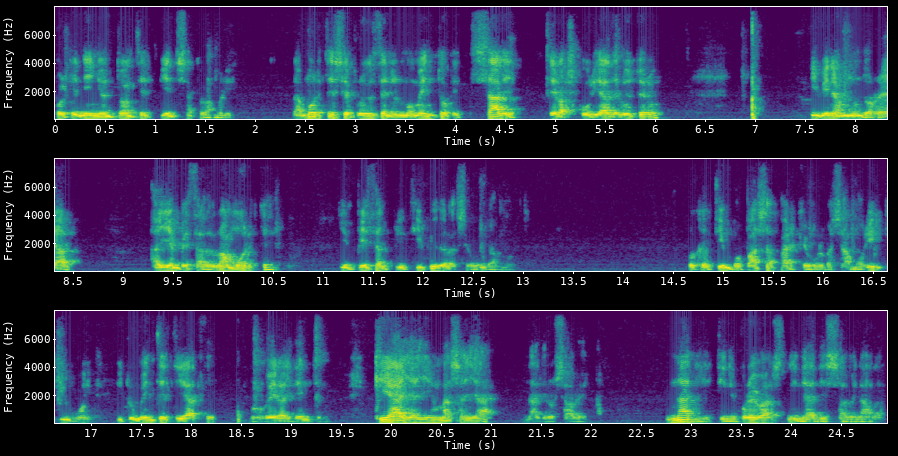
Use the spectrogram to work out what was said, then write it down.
porque el niño entonces piensa que va a morir. La muerte se produce en el momento que sale de la oscuridad del útero y viene al mundo real. Ahí ha empezado una muerte y empieza el principio de la segunda muerte. Porque el tiempo pasa para que vuelvas a morir y, y tu mente te hace volver ahí dentro. ¿Qué hay ahí más allá? Nadie lo sabe. Nadie tiene pruebas ni nadie sabe nada.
